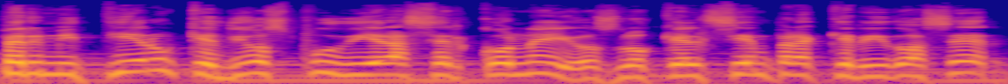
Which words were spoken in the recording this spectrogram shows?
permitieron que Dios pudiera hacer con ellos lo que Él siempre ha querido hacer.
